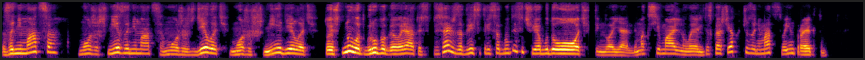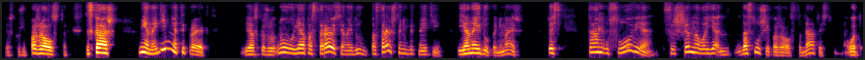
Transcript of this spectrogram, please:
заниматься можешь не заниматься, можешь делать, можешь не делать. То есть, ну вот, грубо говоря, то есть, представляешь, за 231 тысячу я буду очень лояльный, максимально лояльный. Ты скажешь, я хочу заниматься своим проектом. Я скажу, пожалуйста. Ты скажешь, не, найди мне ты проект. Я скажу, ну, я постараюсь, я найду, постараюсь что-нибудь найти. Я найду, понимаешь? То есть, там условия совершенно лояльны. Дослушай, пожалуйста, да, то есть, вот, то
